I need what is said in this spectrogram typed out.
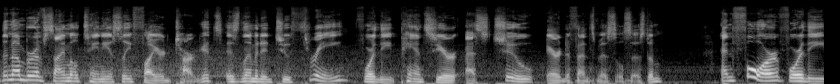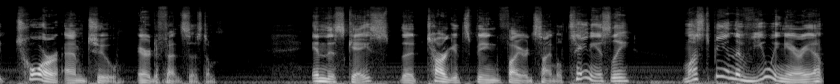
the number of simultaneously fired targets is limited to three for the Pantsir S-2 air defense missile system and four for the Tor M2 air defense system. In this case, the targets being fired simultaneously must be in the viewing area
